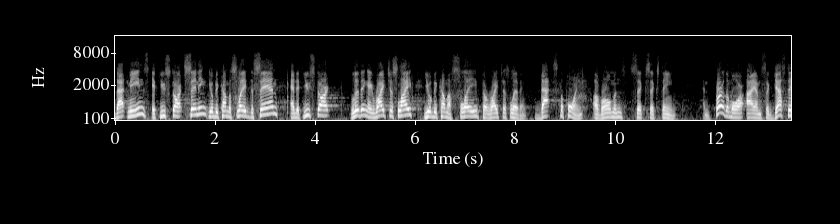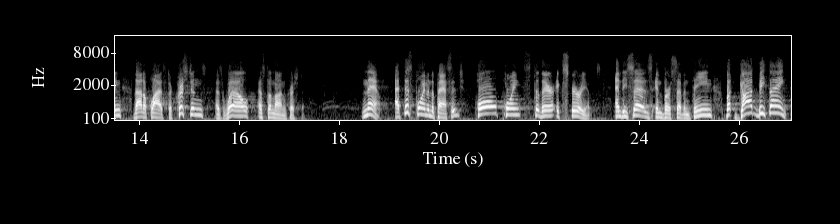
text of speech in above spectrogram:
That means if you start sinning, you'll become a slave to sin, and if you start living a righteous life, you'll become a slave to righteous living. That's the point of Romans 6:16. And furthermore, I am suggesting that applies to Christians as well as to non-Christians. Now, at this point in the passage, Paul points to their experience. And he says in verse 17, But God be thanked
